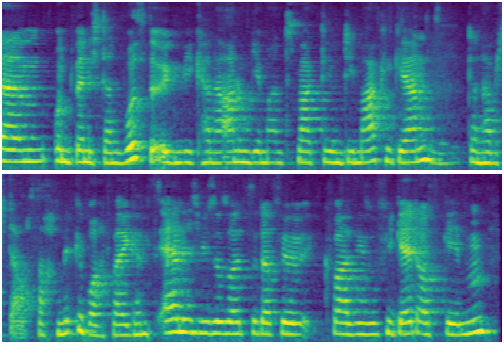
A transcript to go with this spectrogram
Ähm, und wenn ich dann wusste, irgendwie, keine Ahnung, jemand mag die und die Marke gern, Mhm. dann habe ich da auch Sachen mitgebracht, weil ganz ehrlich, wieso sollst du dafür quasi so viel Geld ausgeben,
